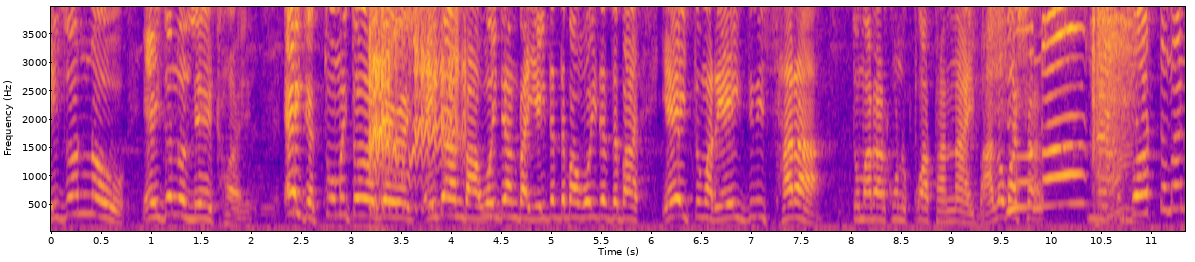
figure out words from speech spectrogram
এই জন্য এই জন্য লেট হয়। এই যে তুমি তো যে এইটা আনবা ওইটা আনবা এইটা দেবা ওইটা দেবা এই তোমার এই জিনিস ছাড়া তোমার আর কোনো কথা নাই। ভালোবাসা বর্তমান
